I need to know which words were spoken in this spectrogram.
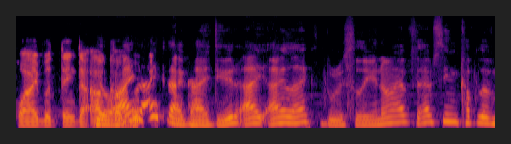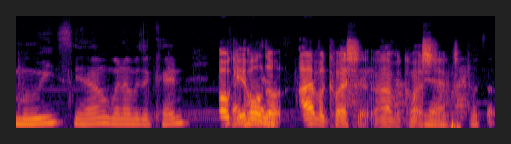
Why would think the Yo. I would- like that guy, dude. I I like Bruce Lee. You know, I've I've seen a couple of movies. You know, when I was a kid. okay, that hold guy- on. I have a question. I have a question. Yeah. What's up?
